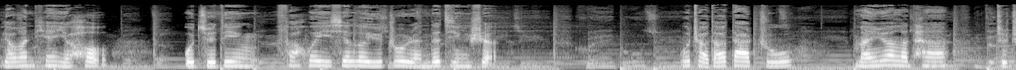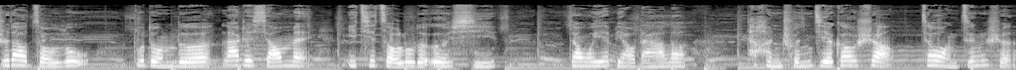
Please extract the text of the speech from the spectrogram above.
聊完天以后。我决定发挥一些乐于助人的精神。我找到大竹，埋怨了他只知道走路，不懂得拉着小美一起走路的恶习。但我也表达了他很纯洁高尚，交往精神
